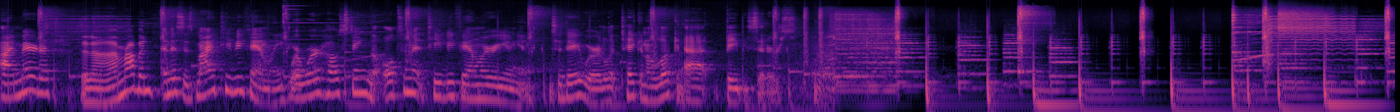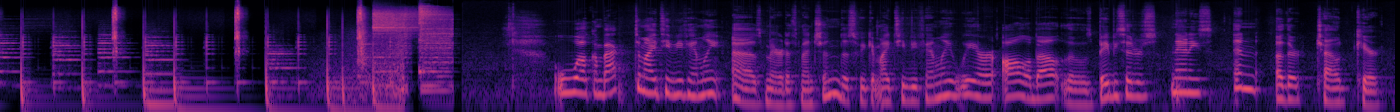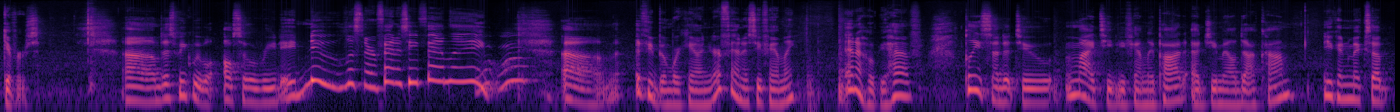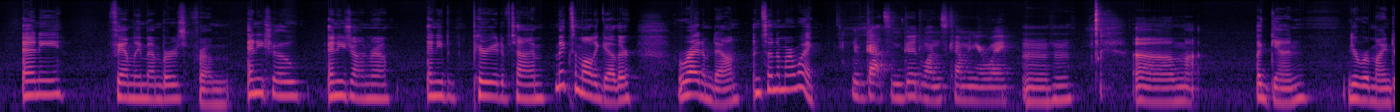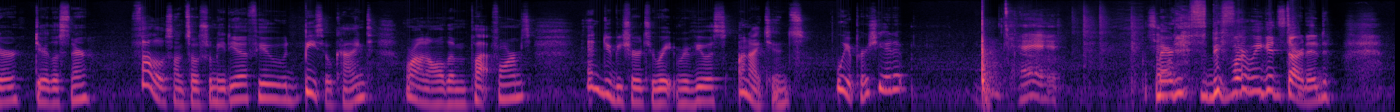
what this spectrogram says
I'm Meredith, And I'm Robin. and this is My TV Family, where we're hosting the ultimate TV family reunion. Today we're taking a look at babysitters. Welcome back to My TV Family. As Meredith mentioned, this week at My TV Family, we are all about those babysitters, nannies, and other child care givers. Um, this week we will also read a new listener fantasy family. Um, if you've been working on your fantasy family, and I hope you have, please send it to mytvfamilypod at gmail.com. You can mix up any family members from any show, any genre, any period of time, mix them all together, write them down, and send them our way. We've got some good ones coming your way. Mm Um, again, your reminder, dear listener, follow us on social media if you would be so kind. We're on all them platforms. And do be sure to rate and review us on iTunes. We appreciate it. Hey. So, Meredith, before we get started,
